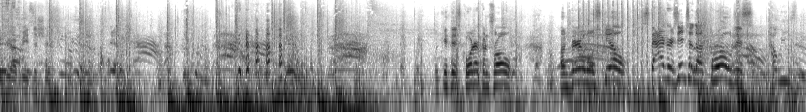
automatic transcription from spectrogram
If you're a piece of shit. Look at this corner control. Unbearable skill. Staggers into the throw, just How easily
